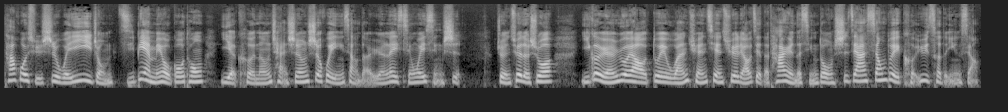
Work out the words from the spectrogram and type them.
它或许是唯一一种即便没有沟通也可能产生社会影响的人类行为形式。准确地说，一个人若要对完全欠缺了解的他人的行动施加相对可预测的影响，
